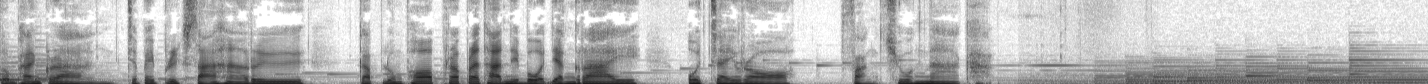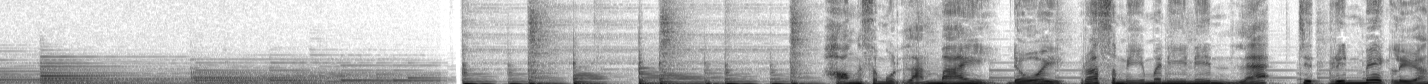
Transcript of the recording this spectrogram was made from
สมภารกลางจะไปปรึกษาหารือกับหลวงพ่อพระประธานในโบสถ์อย่างไร อดใจรอฟังช่วงหน้าค่ะ ห้องสมุดหลังไม้โดยรัสมีมณีนินและจิตรินเมฆเหลือง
